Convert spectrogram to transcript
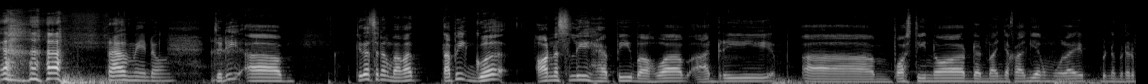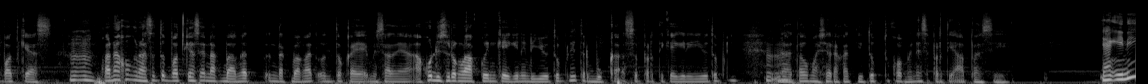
Rame dong. Jadi um, kita senang banget. Tapi gue honestly happy bahwa Adri, um, Postinor dan banyak lagi yang mulai bener-bener podcast. Karena aku ngerasa tuh podcast enak banget, enak banget untuk kayak misalnya aku disuruh ngelakuin kayak gini di YouTube nih terbuka seperti kayak gini di YouTube nih. Nggak tahu masyarakat YouTube tuh komennya seperti apa sih? Yang ini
